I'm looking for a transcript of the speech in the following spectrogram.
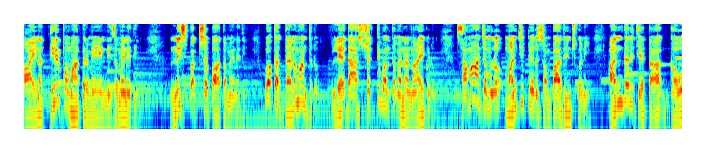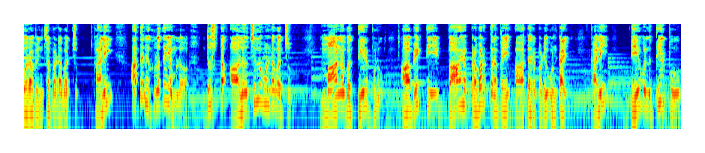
ఆయన తీర్పు మాత్రమే నిజమైనది. నిష్పక్షపాతమైనది. ఒక ధనవంతుడు లేదా శక్తివంతమైన నాయకుడు సమాజంలో మంచి పేరు సంపాదించుకొని అందరి చేత గౌరవించబడవచ్చు. కానీ అతని హృదయంలో దుష్ట ఆలోచనలు ఉండవచ్చు. మానవ తీర్పులు ఆ వ్యక్తి బాహ్య ప్రవర్తనపై ఆధారపడి ఉంటాయి. కానీ దేవుని తీర్పు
